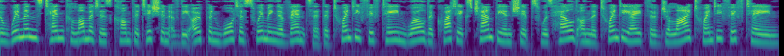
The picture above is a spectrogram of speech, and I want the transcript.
The women's 10 km competition of the open water swimming events at the 2015 World Aquatics Championships was held on 28 July 2015.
